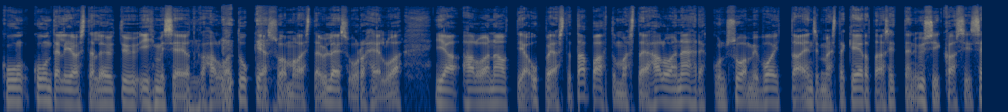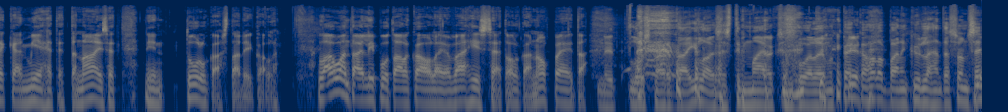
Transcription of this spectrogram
ku, kuuntelijoista löytyy ihmisiä, jotka haluaa tukea suomalaista yleisurheilua ja haluaa nauttia upeasta tapahtumasta ja haluaa nähdä, kun Suomi voittaa ensimmäistä kertaa sitten 98 sekä miehet että naiset, niin tulkaa stadikalle. Lauantai-liput alkaa olla jo vähissä, että olkaa nopeita. Nyt luskahdetaan iloisesti mainoksen puolelle, mutta Pekka Holopainen, kyllähän tässä on se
